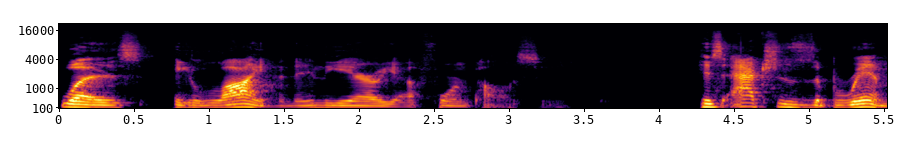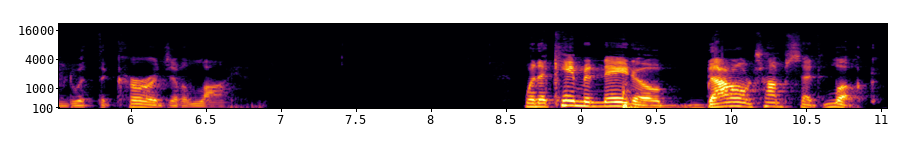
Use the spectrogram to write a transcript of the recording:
was a lion in the area of foreign policy. His actions brimmed with the courage of a lion. When it came to NATO, Donald Trump said, look,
